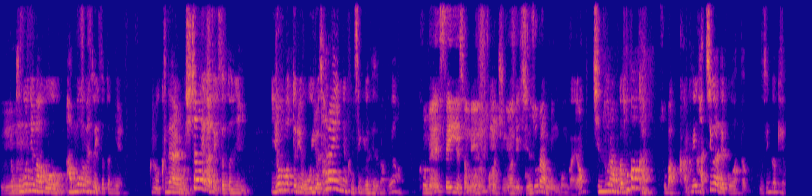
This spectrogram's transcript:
또 음. 부모님하고 밥 먹으면서 있었던 일, 그리고 그날 뭐 시장에 가서 있었던 일, 이런 것들이 오히려 살아있는 글쓰기가 되더라고요. 그러면 에세이에서는 정말 중요한 게 진솔함인 건가요? 진솔함과 소박함, 소박함. 그게 같이 가야 될 것 같다고 생각해요.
